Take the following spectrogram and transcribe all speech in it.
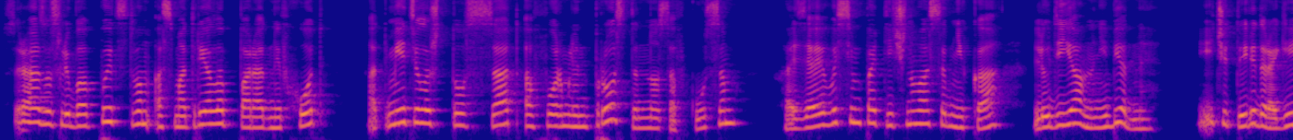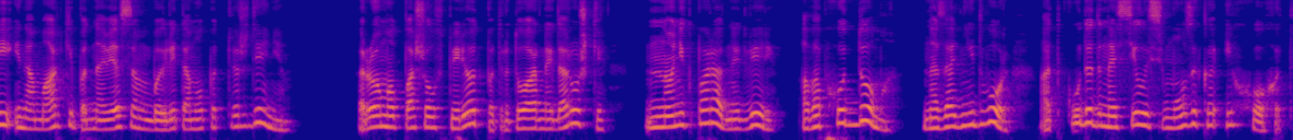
Сразу с любопытством осмотрела парадный вход, отметила, что сад оформлен просто, но со вкусом. Хозяева симпатичного особняка – Люди явно не бедные, и четыре дорогие иномарки под навесом были тому подтверждением. Рома пошел вперед по тротуарной дорожке, но не к парадной двери, а в обход дома, на задний двор, откуда доносилась музыка и хохот.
